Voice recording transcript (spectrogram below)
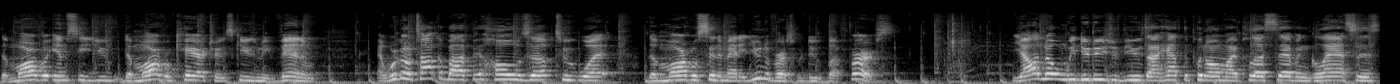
the Marvel MCU, the Marvel character, excuse me, Venom. And we're gonna talk about if it holds up to what the Marvel Cinematic Universe would do. But first, y'all know when we do these reviews, I have to put on my plus seven glasses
